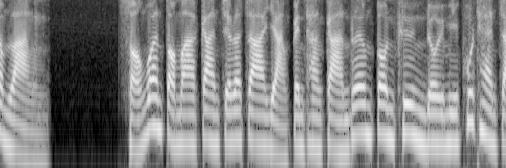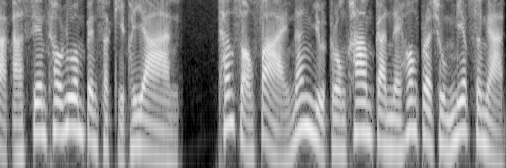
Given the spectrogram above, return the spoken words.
กำลังสองวันต่อมาการเจรจาอย่างเป็นทางการเริ่มต้นขึ้น โดยมีผู้แทนจากอาเซียนเข้าร่วมเป็นสักขีพยาน ทั้งสองฝ่ายนั่งอยู่ตรงข้ามกันในห้องประชุมเงียบสงัด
